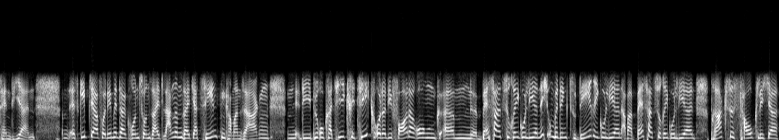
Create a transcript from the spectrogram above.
tendieren. Ähm, es gibt ja vor dem Hintergrund schon seit langem, seit Jahrzehnten kann man sagen, die Bürokratiekritik oder die Forderung, ähm, besser zu regulieren, nicht unbedingt zu deregulieren, aber besser zu regulieren, praxistauglicher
